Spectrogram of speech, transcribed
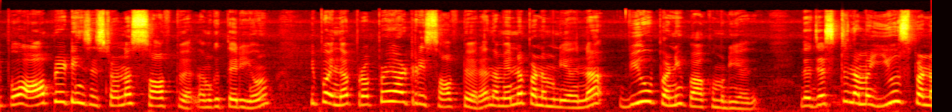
இப்போது ஆப்ரேட்டிங் சிஸ்டம்னா சாஃப்ட்வேர் நமக்கு தெரியும். இப்போ இந்த ப்ரொப்ரையாட்ரி சாஃப்ட்வேரை நம்ம என்ன பண்ண முடியாதுன்னா வியூ பண்ணி பார்க்க முடியாது. இதை ஜஸ்ட்டு நம்ம யூஸ் பண்ண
